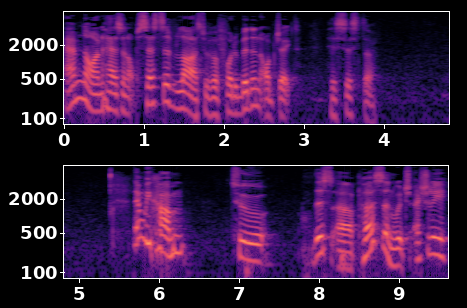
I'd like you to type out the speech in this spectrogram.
Amnon has an obsessive lust with a forbidden object, his sister. Then we come to this uh, person, which actually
